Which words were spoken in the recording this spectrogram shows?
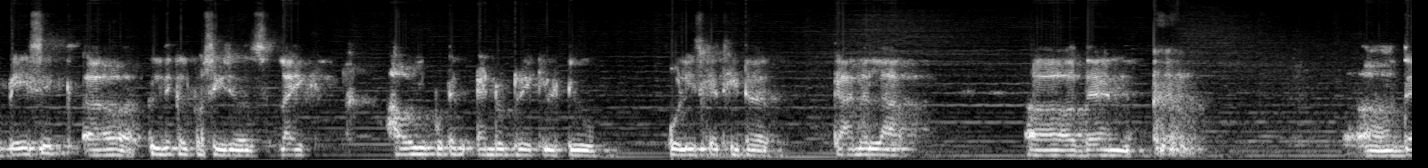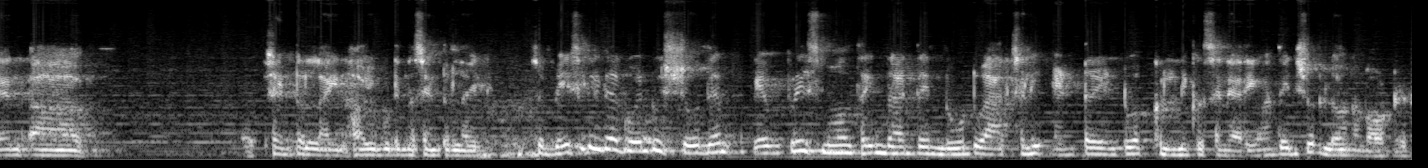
basic uh, clinical procedures like how you put an endotracheal tube, Foley's catheter, cannula, then uh, then uh, central line how you put in the central line. So basically they're going to show them every small thing that they know to actually enter into a clinical scenario and they should learn about it.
